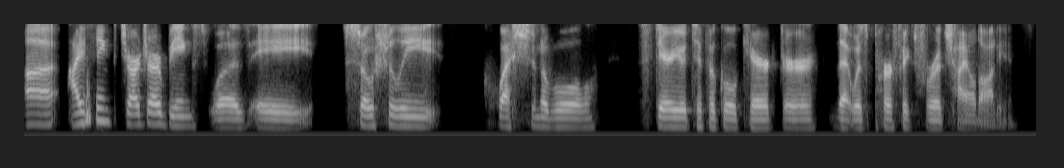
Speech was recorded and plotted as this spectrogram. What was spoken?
I think Jar Jar Binks was a socially questionable, stereotypical character that was perfect for a child audience.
